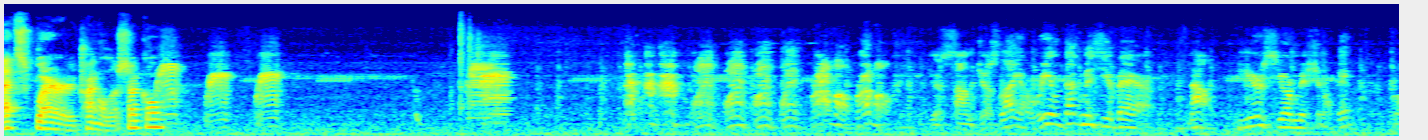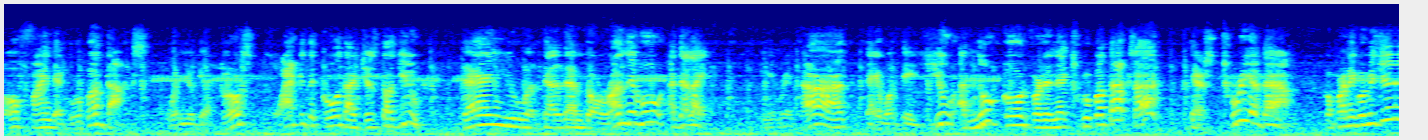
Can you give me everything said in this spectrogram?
X square triangle or circle. bravo, bravo. You sound just like a real duck, Monsieur Bear. Now, here's your mission, okay? Go find a group of ducks. When you get close, whack the code I just told you. Then you will tell them to rendezvous at the lake. In return, they will teach you a new code for the next group of ducks, huh? There's three of them. Comprenez-vous, monsieur?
